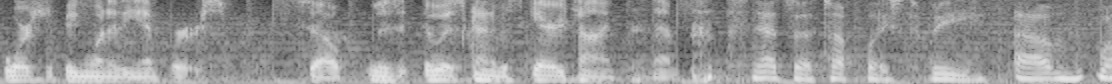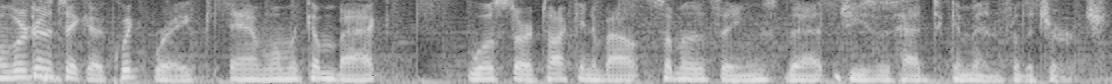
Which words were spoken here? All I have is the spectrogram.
worshiping one of the emperors. So it was it was kind of a scary time for them. That's a tough place to be. Um, well, we're going to take a quick break, and when we come back, we'll start talking about some of the things that Jesus had to commend for the church.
